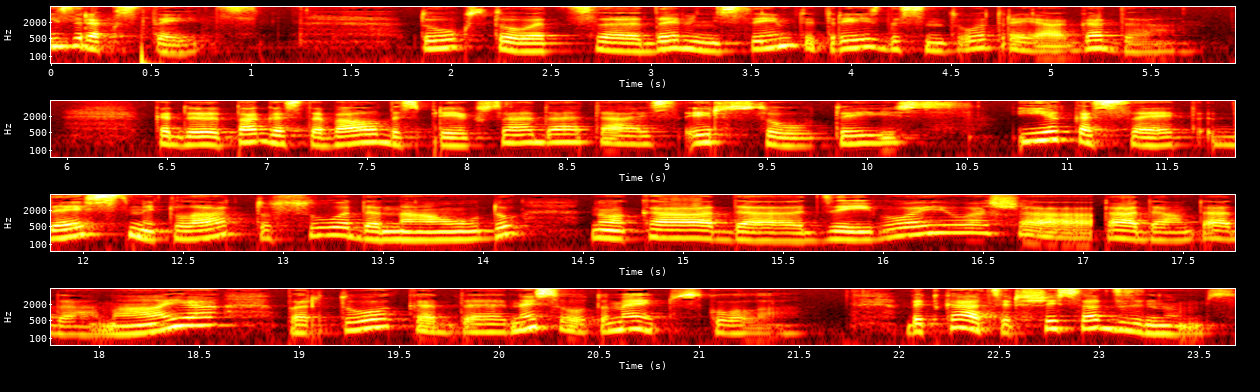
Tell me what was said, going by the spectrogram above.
izrakstīts 1932. gadā, kad pagasta valdes priekšsēdētājs ir sūtījis iekasēt desmit latu soda naudu no kāda dzīvojošā tādā un tādā mājā par to, ka nesūta meitu skolā. Bet kāds ir šis atzinums?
